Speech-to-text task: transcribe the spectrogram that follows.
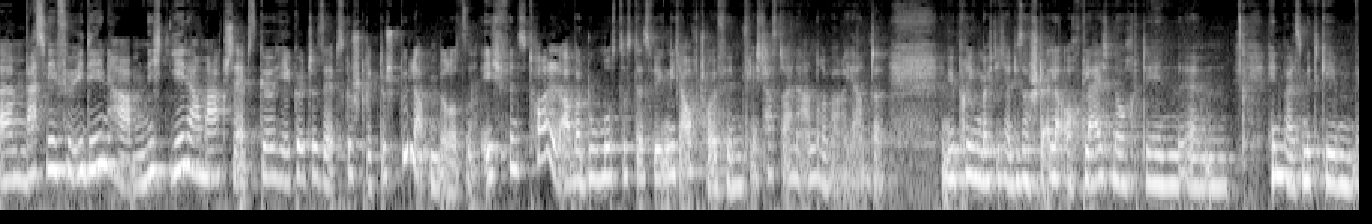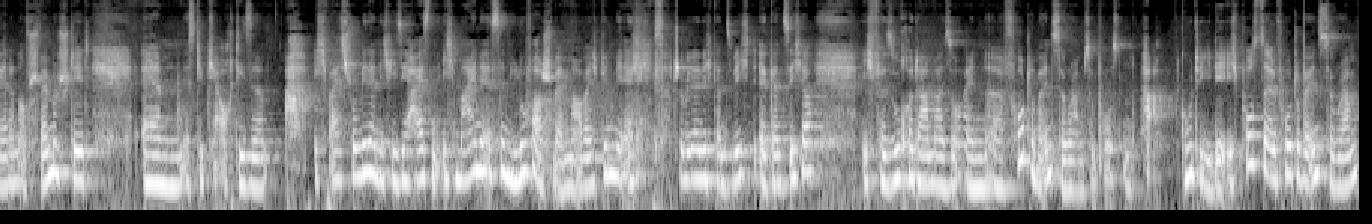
ähm, was wir für Ideen haben. Nicht jeder mag selbst gehäkelte, selbst gestrickte Spüllappen benutzen. Ich finde es toll, aber du musst es deswegen nicht auch toll finden. Vielleicht hast du eine andere Variante. Im Übrigen möchte ich an dieser Stelle auch gleich noch den ähm, Hinweis mitgeben, wer dann auf Schwämme steht. Ähm, es gibt ja auch diese, ach, ich weiß schon wieder nicht, wie sie heißen. Ich meine, es sind Lufferschwämme, aber ich bin mir ehrlich gesagt schon wieder nicht ganz, wichtig, äh, ganz sicher. Ich versuche da mal mal so ein äh, Foto bei Instagram zu posten. Ha, gute Idee. Ich poste ein Foto bei Instagram,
